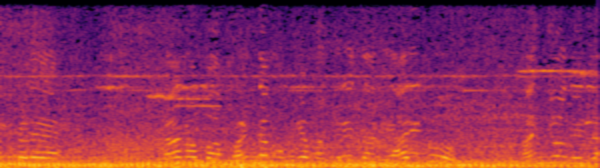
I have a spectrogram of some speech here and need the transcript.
ಒಂದು ಕಡೆ ನಾನೊಬ್ಬ ಬಂಡ ಮುಖ್ಯಮಂತ್ರಿ ನಾನು ಯಾರಿಗೂ ಅಂಜೋದಿಲ್ಲ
